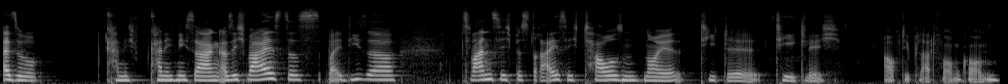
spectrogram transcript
also kann ich, kann ich nicht sagen. Also ich weiß, dass bei dieser 20.000 bis 30.000 neue Titel täglich auf die Plattform kommen.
